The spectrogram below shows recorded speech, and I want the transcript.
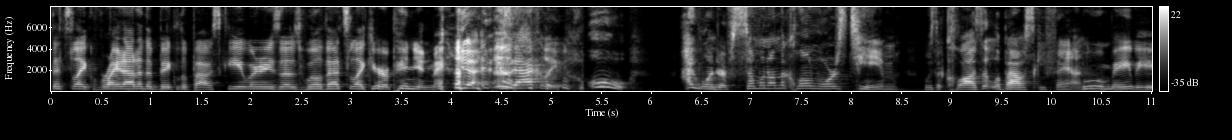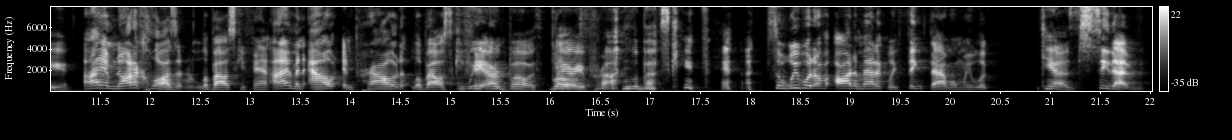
that's like right out of the Big Lebowski where he says, "Well, that's like your opinion, man." yeah exactly ooh i wonder if someone on the clone wars team was a closet lebowski fan Ooh, maybe. i am not a closet lebowski fan i am an out and proud lebowski fan We are both, Both. very proud Lebowski fans. so we would have automatically think that when we look Yes. see that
